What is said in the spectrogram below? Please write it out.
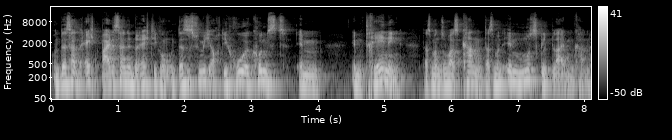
Und das hat echt beides seine Berechtigung. Und das ist für mich auch die hohe Kunst im, im Training, dass man sowas kann, dass man im Muskel bleiben kann.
